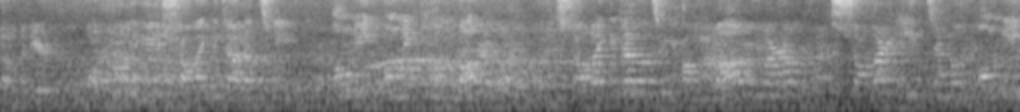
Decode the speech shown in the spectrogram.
কোম্পানির পক্ষ থেকে সবাইকে জানাচ্ছি অনেক অনেক সবাইকে জানাচ্ছি সবার ঈদ যেন অনেক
